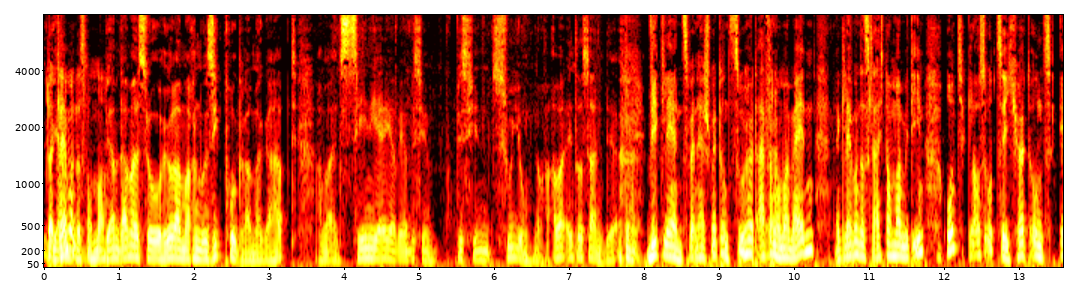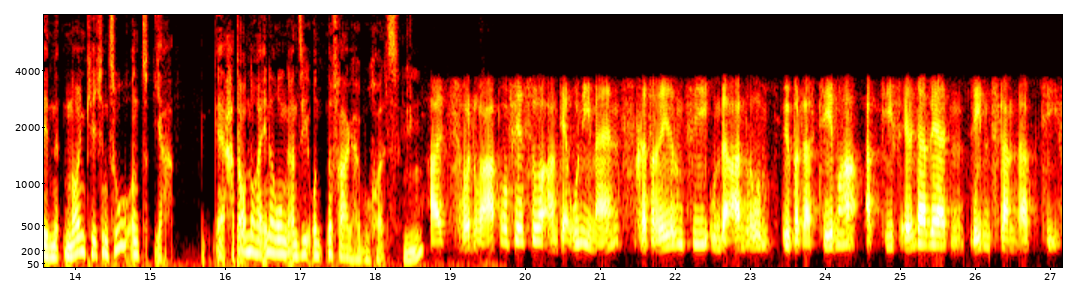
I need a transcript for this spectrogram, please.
da klären wir das nochmal. Wir haben damals so Hörer machen Musikprogramme gehabt, aber als Zehnjähriger wäre ein bisschen bisschen zu jung noch, aber interessant. Ja. Wir klären es. Wenn Herr Schmidt uns zuhört, einfach ja. nochmal melden, dann klären wir das gleich nochmal mit ihm. Und Klaus Utzig hört uns in Neunkirchen zu und ja, er hat auch noch Erinnerungen an Sie und eine Frage, Herr Buchholz. Mhm. Als Honorarprofessor an der Uni Mainz referieren Sie unter anderem über das Thema aktiv älter werden, lebenslang aktiv.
